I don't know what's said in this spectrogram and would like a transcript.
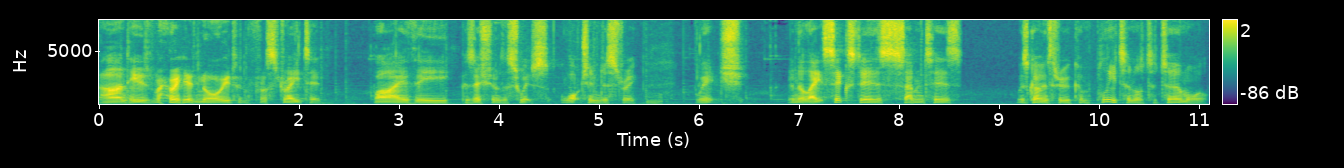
and he was very annoyed and frustrated by the position of the Swiss watch industry, mm. which in the late 60s, 70s was going through complete and utter turmoil.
